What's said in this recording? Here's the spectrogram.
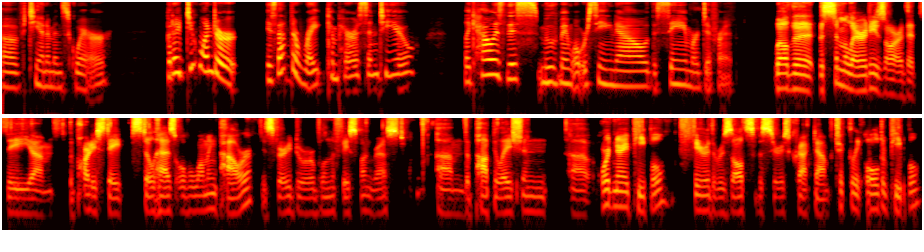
of Tiananmen Square. But I do wonder is that the right comparison to you? Like, how is this movement, what we're seeing now, the same or different? Well, the, the similarities are that the um, the party state still has overwhelming power. It's very durable in the face of unrest. Um, the population, uh, ordinary people, fear the results of a serious crackdown, particularly older people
